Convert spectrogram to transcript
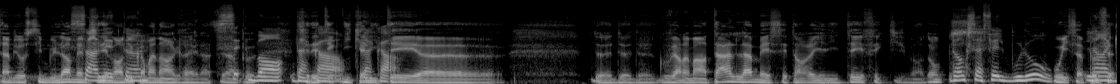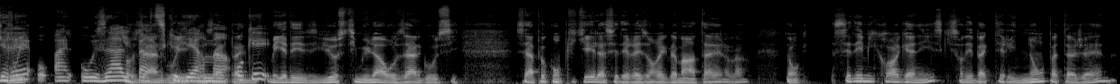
un biostimulant, même s'il est est vendu un. comme un engrais. Là. C'est un C'est peu- bon, c'est des technicalités euh, de, de- de gouvernementales, là, mais c'est en réalité, effectivement. Donc, Donc, ça fait le boulot. Oui, ça peut faire- L'engrais oui. aux, aux algues aux algues, oui, aux particulièrement. algues, OK. Mais il y a des biostimulants aux algues aussi. C'est un peu compliqué, là, c'est des raisons réglementaires. Là. Donc, c'est des micro-organismes qui sont des bactéries non pathogènes,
